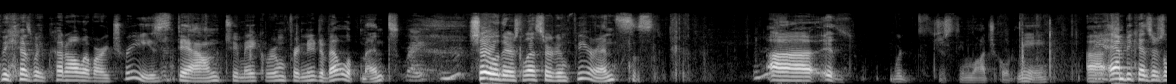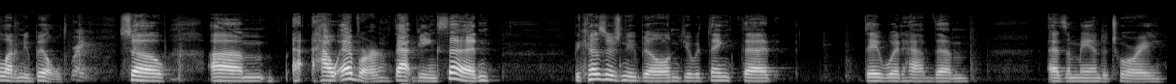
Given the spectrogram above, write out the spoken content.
Because we've cut all of our trees down to make room for new development. Right. Mhm. So there's lesser interference. Uh, it would just seem logical to me. Uh, and because there's a lot of new build. Right. So, um, however, that being said, because there's new build, you would think that they would have them as a mandatory,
